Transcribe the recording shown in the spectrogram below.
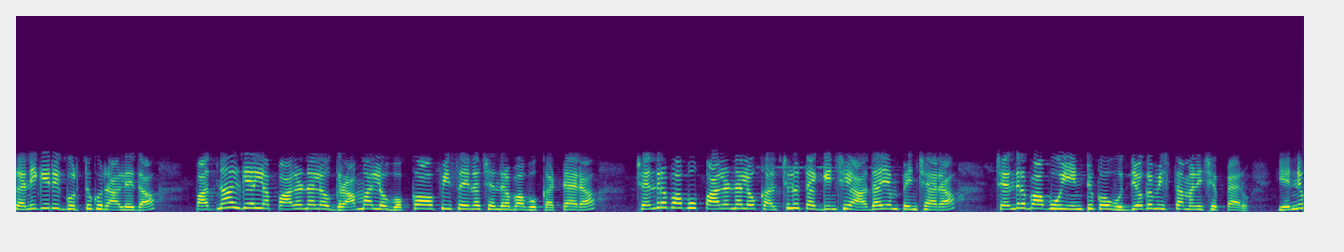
కనిగిరి గుర్తుకు రాలేదా? పద్నాలుగేళ్ళ పాలనలో గ్రామాల్లో ఒక్క ఆఫీస్ చంద్రబాబు కట్టారా? చంద్రబాబు పాలనలో ఖర్చులు తగ్గించి ఆదాయం పెంచారా? చంద్రబాబు ఇంటికో ఉద్యోగం ఇస్తామని చెప్పారు. ఎన్ని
